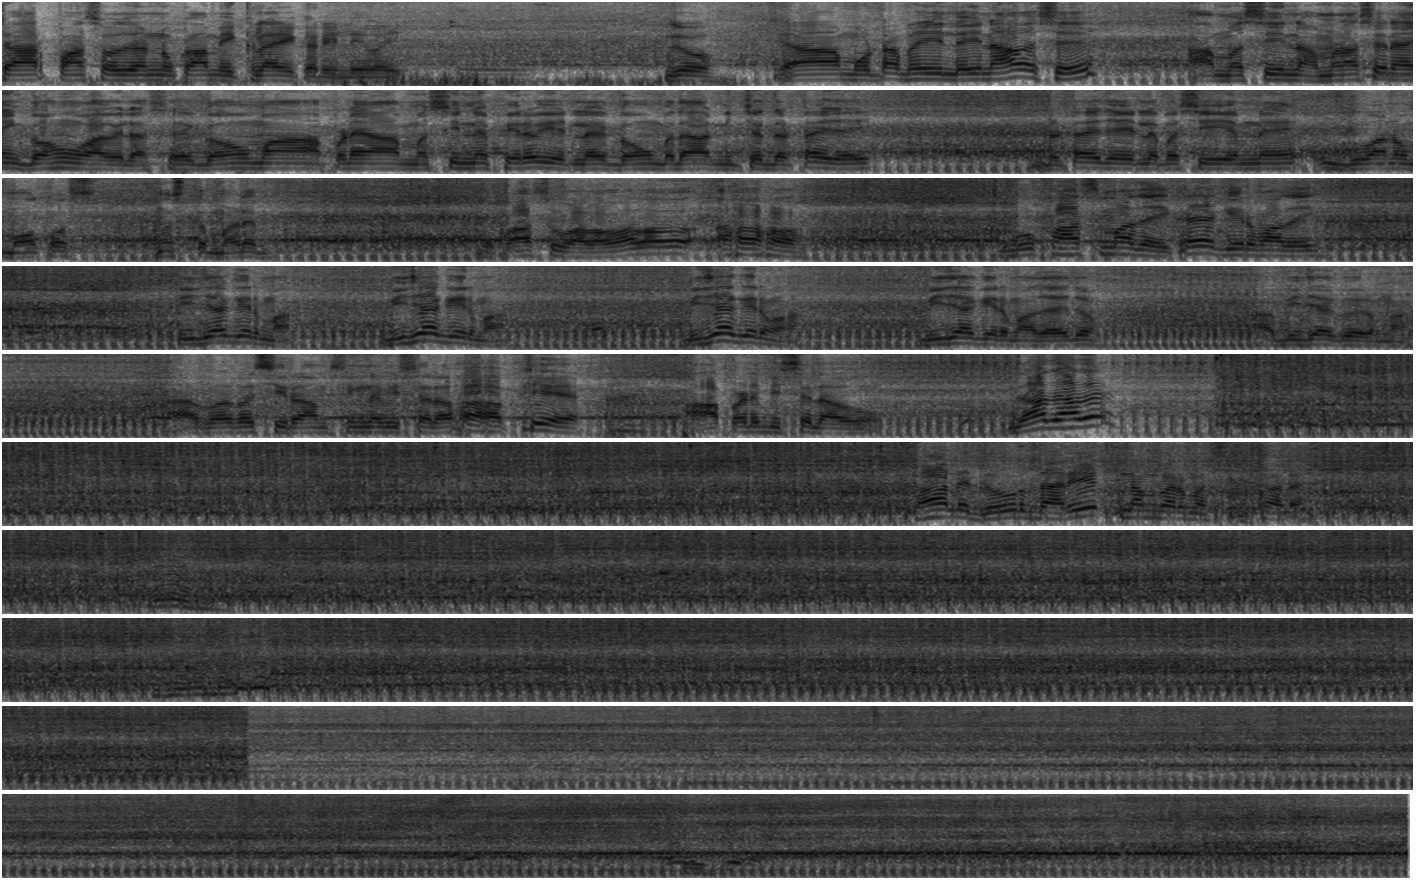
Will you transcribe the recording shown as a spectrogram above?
ચાર પાંચસો જણનું કામ એકલાએ કરી લેવાય. જો આ મોટા ભાઈ લઈને આવે છે. આ મશીન હમણાં છે ને અહીં ઘઉં આવેલા છે. ઘઉંમાં આપણે આ મશીનને ફેરવીએ એટલે ઘઉં બધા નીચે દટાઈ જાય. દટાઈ જાય એટલે પછી એમને ઉગવાનો મોકો મસ્ત મળે પાછું વાળો વાળો બહુ ફાસ્ટમાં જાય. કયા ગેરમાં જાય? ત્રીજા ગેરમાં? બીજા ગેરમાં? બીજા ગેરમાં? બીજા ગેરમાં જાય જો. આ બીજા ગેરમાં. આ પછી રામસિંહને બી સલાહ આપીએ. આપણે બી સલાહ જા જા દે ચાલે જોરદાર એક નંબર મશીન ચાલે હમ.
